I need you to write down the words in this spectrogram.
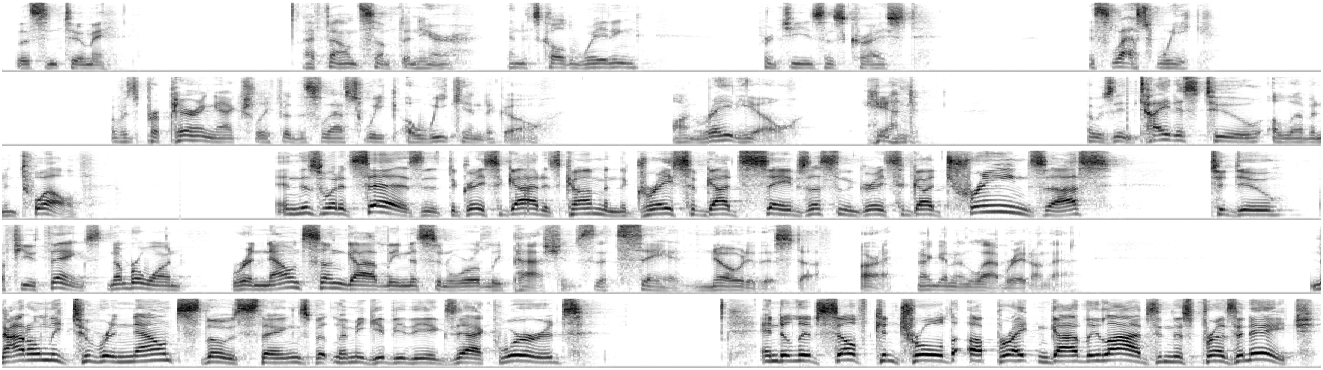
Listen to me. I found something here, and it's called Waiting for Jesus Christ. This last week, I was preparing actually for this last week a weekend ago on radio, and I was in Titus 2 11 and 12. And this is what it says that the grace of God has come, and the grace of God saves us, and the grace of God trains us to do a few things. Number one, renounce ungodliness and worldly passions. That's saying no to this stuff. All right, not going to elaborate on that. Not only to renounce those things, but let me give you the exact words and to live self controlled, upright, and godly lives in this present age.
